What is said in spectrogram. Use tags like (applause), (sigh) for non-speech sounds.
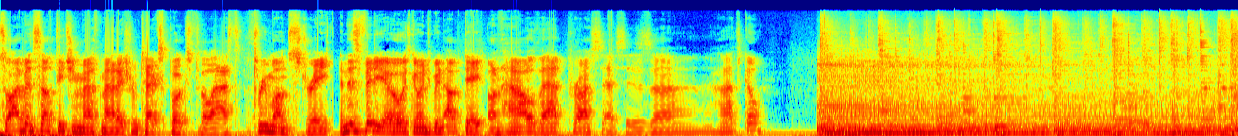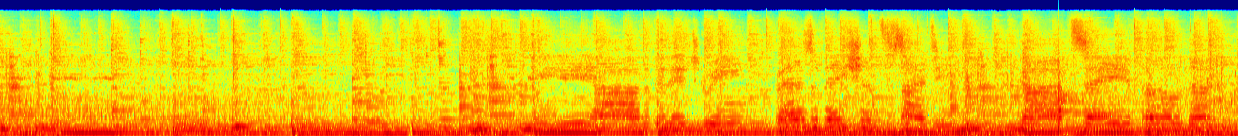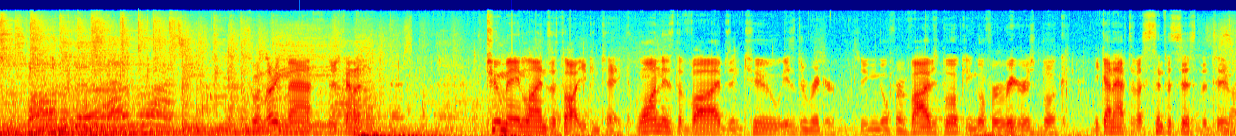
So I've been self-teaching mathematics from textbooks for the last three months straight, and this video is going to be an update on how that process is, uh, how that's going. We are the Village Green Preservation Society. God save the Lord, vaudeville and variety. So in learning math, there's kind of two main lines of thought you can take. One is the vibes and two is the rigor. So you can go for a vibes book, you can go for a rigorous book. You kind of have to have a synthesis of the two.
